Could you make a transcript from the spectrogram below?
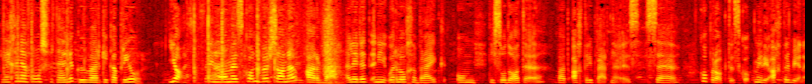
Jy gaan nou vir ons verduidelik hoe werk die kapriool? Ja, sy naam is Conversano Arva. Hulle het dit in die oorlog gebruik om die soldate wat agter die perd nou is, se kop raak te skop met die agterbene.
